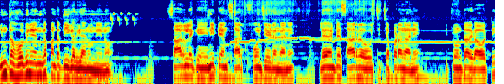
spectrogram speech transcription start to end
ఇంత హోబినియన్గా పంట తీయగలిగాను నేను. సార్లకి ఎనీ టైం సార్కి ఫోన్ చేయడం కానీ లేదంటే సార్ వచ్చి చెప్పడం కానీ ఇట్లా ఉంటుంది కాబట్టి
